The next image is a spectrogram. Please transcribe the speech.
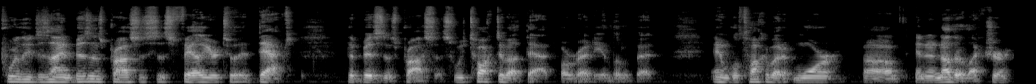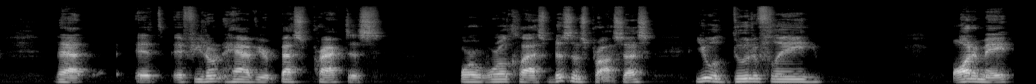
poorly designed business processes, failure to adapt the business process. We talked about that already a little bit, and we'll talk about it more uh, in another lecture. That it, if you don't have your best practice or world class business process, you will dutifully automate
